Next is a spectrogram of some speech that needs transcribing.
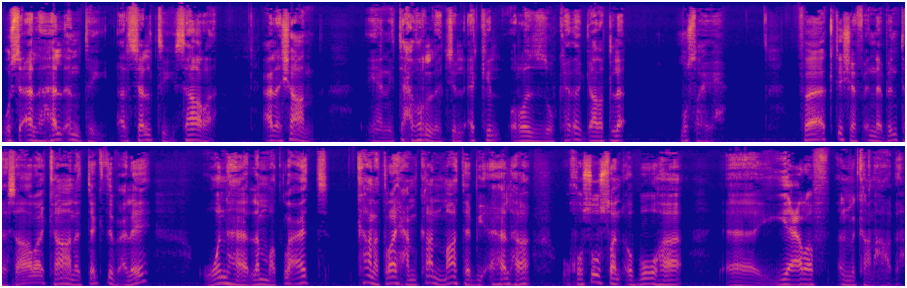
وسالها هل أنت ارسلتي سارة علشان يعني تحضر لك الأكل ورز وكذا؟ قالت لا مو صحيح. فاكتشف إن بنته سارة كانت تكذب عليه وإنها لما طلعت كانت رايحة مكان ما تبي أهلها وخصوصا أبوها يعرف المكان هذا.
